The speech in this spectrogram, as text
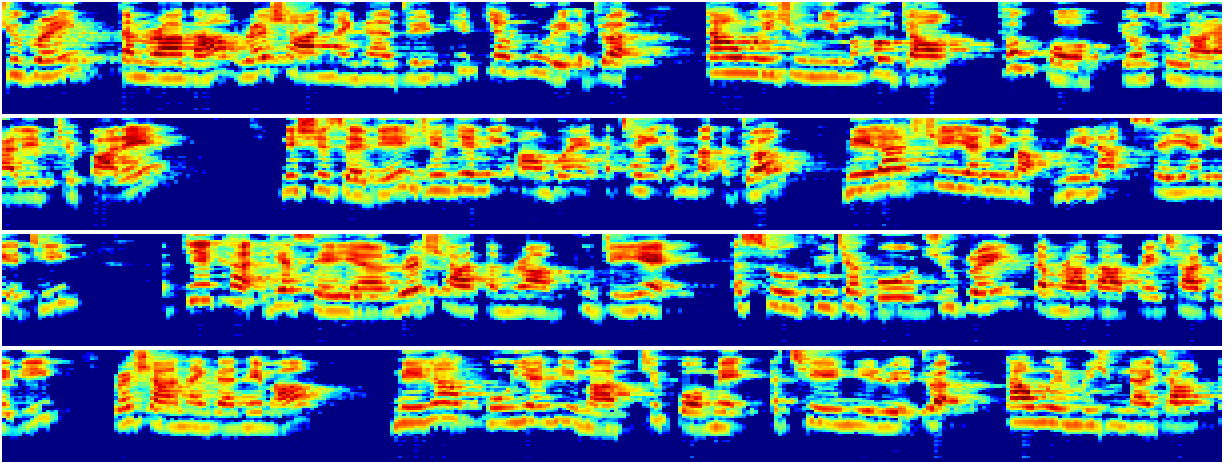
ယူကရိန်းသမ္မတကရုရှားနိုင်ငံအတွင်းဖြစ်ပျက်မှုတွေအတွက်တာဝန်ယူမည်မဟုတ်ကြောင်းထုတ်ဖော်ပြောဆိုလာတာလေးဖြစ်ပါတယ်။နှစ်80ပြည့်ရင်ပြင်းဒီအောင်ပွဲအထိန်အမှတ်အတွက်မေလ10ရက်နေ့မှမေလ10ရက်နေ့အထိအပြစ်ခတ်ရက်စဲရန်ရုရှားသမ္မတပူတင်ရဲ့အဆိုပြုချက်ကိုယူကရိန်းသမ္မတကပယ်ချခဲ့ပြီးရုရှားနိုင်ငံထဲမှာမေလ9ရက်နေ့မှာဖြစ်ပေါ်မဲ့အခြေအနေတွေအတွက်တာဝန်မယူနိုင်ကြောင်းတ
